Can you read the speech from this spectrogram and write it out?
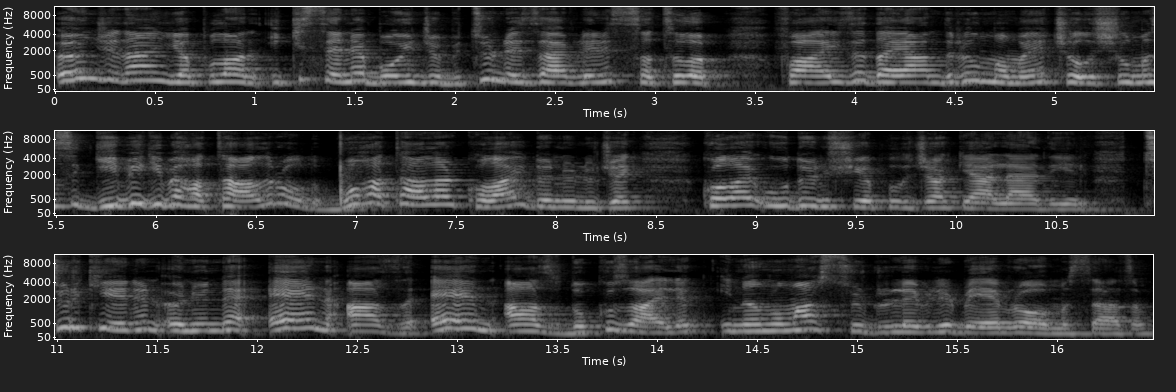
önceden yapılan iki sene boyunca bütün rezervleri satılıp faize dayandırılmamaya çalışılması gibi gibi hatalar oldu. Bu hatalar kolay dönülecek, kolay U dönüşü yapılacak yerler değil. Türkiye'nin önünde en az, en az 9 aylık inanılmaz sürdürülebilir bir evre olması lazım.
